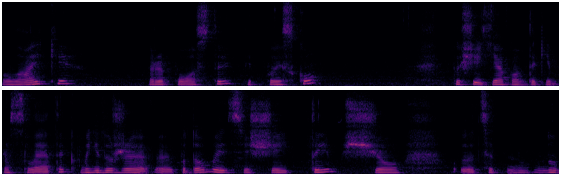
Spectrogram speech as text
лайки, репости, підписку. Пишіть, як вам такий браслетик. Мені дуже е, подобається ще й тим, що е, це ну,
